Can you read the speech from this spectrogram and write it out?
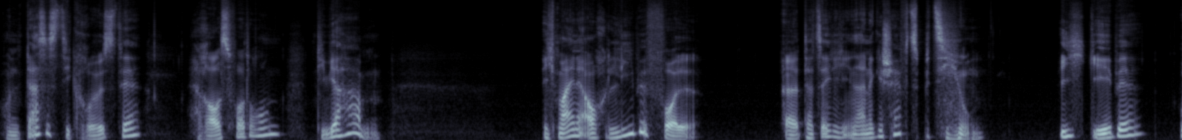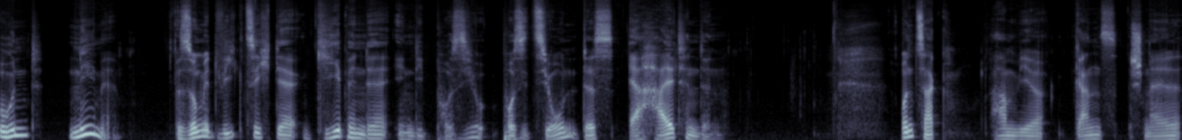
Und das ist die größte Herausforderung, die wir haben ich meine auch liebevoll, äh, tatsächlich in einer Geschäftsbeziehung. Ich gebe und nehme. Somit wiegt sich der Gebende in die Position des Erhaltenden. Und zack, haben wir ganz schnell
